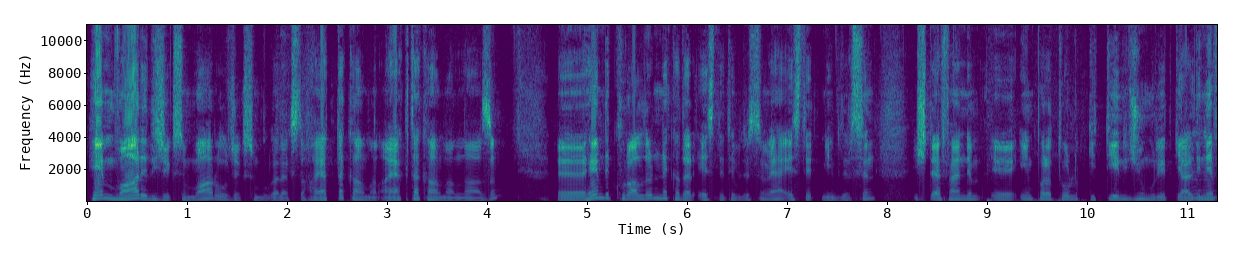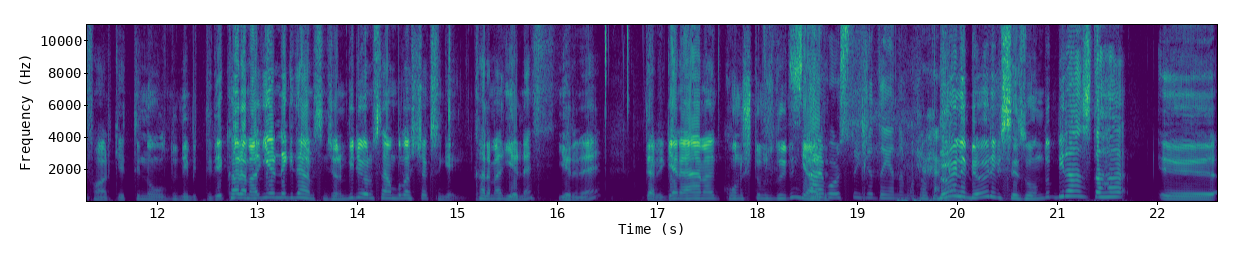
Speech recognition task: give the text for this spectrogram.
hem var edeceksin var olacaksın bu galakside hayatta kalman ayakta kalman lazım. E, hem de kuralları ne kadar esnetebilirsin veya esnetmeyebilirsin? İşte efendim e, imparatorluk gitti yeni cumhuriyet geldi. Ne fark etti ne oldu ne bitti diye. Karamel yerine gider misin canım? Biliyorum sen bulaşacaksın. Karamel yerine yerine. Tabii gene hemen konuştuğumuz duydun Star geldi. Wars duyunca dayanamadım. Böyle bir öyle bir sezondu. Biraz daha e,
